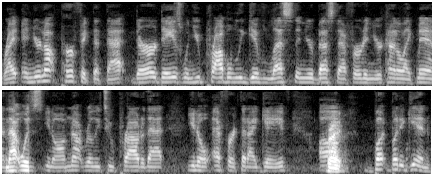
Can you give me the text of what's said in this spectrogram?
right? And you're not perfect at that. There are days when you probably give less than your best effort and you're kind of like, man, that was, you know, I'm not really too proud of that, you know, effort that I gave. Um, Right. But but again,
